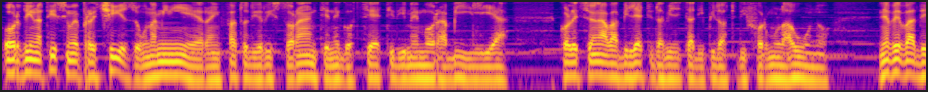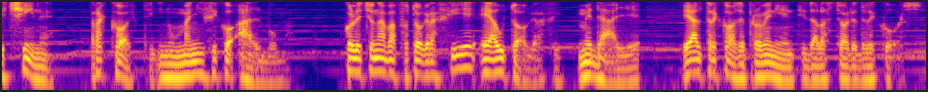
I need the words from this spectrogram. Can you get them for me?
ordinatissimo e preciso, una miniera in fatto di ristoranti e negozietti di memorabilia, collezionava biglietti da visita di piloti di Formula 1 ne aveva decine, raccolti in un magnifico album. Collezionava fotografie e autografi, medaglie e altre cose provenienti dalla storia delle corse.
